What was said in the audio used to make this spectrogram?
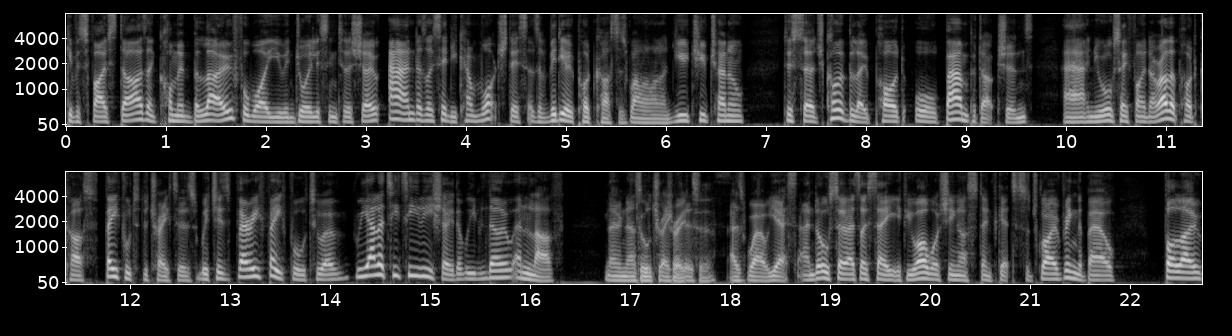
give us five stars and comment below for why you enjoy listening to the show. And as I said, you can watch this as a video podcast as well on our YouTube channel. Just search Comment Below Pod or BAM Productions. And you'll also find our other podcast, Faithful to the Traitors, which is very faithful to a reality TV show that we know and love, known as The Traitors, Traitors. as well. Yes. And also, as I say, if you are watching us, don't forget to subscribe, ring the bell, follow,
